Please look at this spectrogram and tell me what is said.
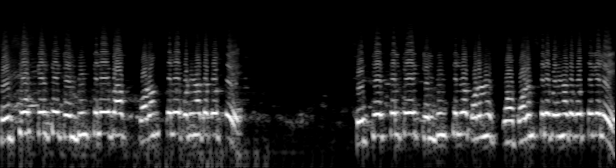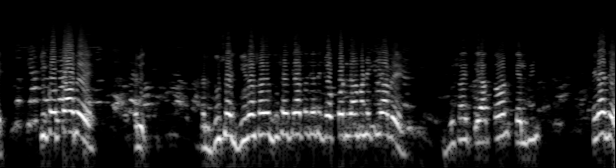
সেলসিয়াস স্কেলকে কেলভিন স্কেলে বা পরম স্কেলে পরিণত করতে সেলসিয়াস স্কেলকে কেলভিন স্কেল বা পরম স্কেলে পরিণত করতে গেলে কি করতে হবে? তাহলে দুশো জিরো সাথে দুশো তিয়াত্তর যদি যোগ করি, তার মানে কি হবে? দুশো তিয়াত্তর কেলভিন ঠিক আছে?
